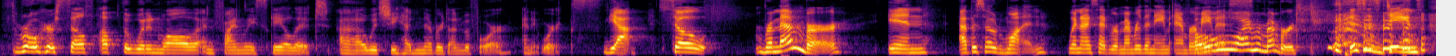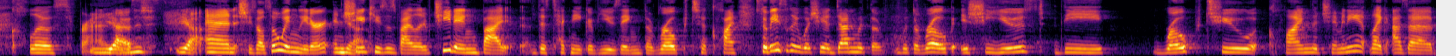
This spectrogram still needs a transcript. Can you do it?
throw herself up the wooden wall and finally scale it, uh, which she had never done before, and it works. Yeah. So remember in episode one when I said remember the name Amber Mavis. Oh, I remembered. this is Dain's close friend. Yes. Yeah. And she's also a wing leader, and she accuses Violet of cheating by this technique of using the rope to climb. So basically, what she had done with the with the rope is she used the rope to climb the chimney, like as a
